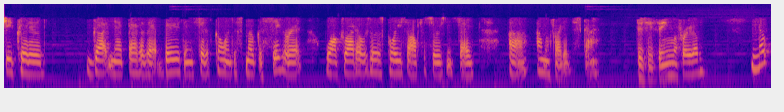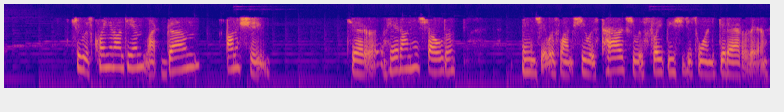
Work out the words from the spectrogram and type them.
She could have gotten up out of that booth instead of going to smoke a cigarette walked right over to those police officers and say, uh, I'm afraid of this guy. Did she seem afraid of him? Nope. She was clinging onto him like gum on a shoe. She had her head on his shoulder, and it was like she was tired, she was sleepy, she just wanted to get out of there.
